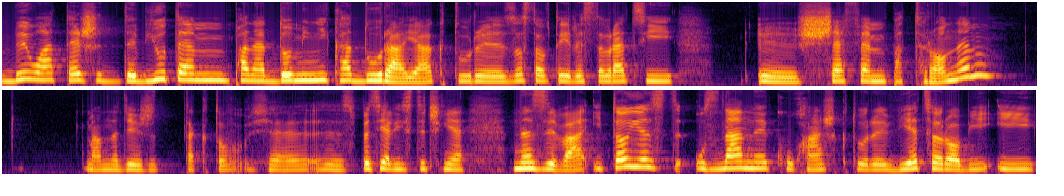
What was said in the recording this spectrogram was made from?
była też debiutem pana Dominika Duraja, który został w tej restauracji y, szefem patronem, Mam nadzieję, że tak to się y, specjalistycznie nazywa. I to jest uznany kucharz, który wie, co robi i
